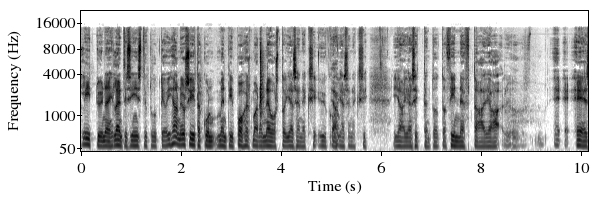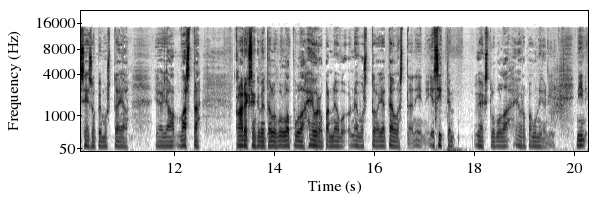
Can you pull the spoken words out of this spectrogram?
liittyi näihin läntisiin instituutioihin ihan jo siitä, kun mentiin Pohjoismaiden neuvoston jäseneksi, YK-jäseneksi ja, ja sitten tuota Finneftaa ja EEC-sopimusta ja, ja, ja vasta 80-luvun lopulla Euroopan neuvostoa ja tällaista, niin, ja sitten 90-luvulla Euroopan unionin, niin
